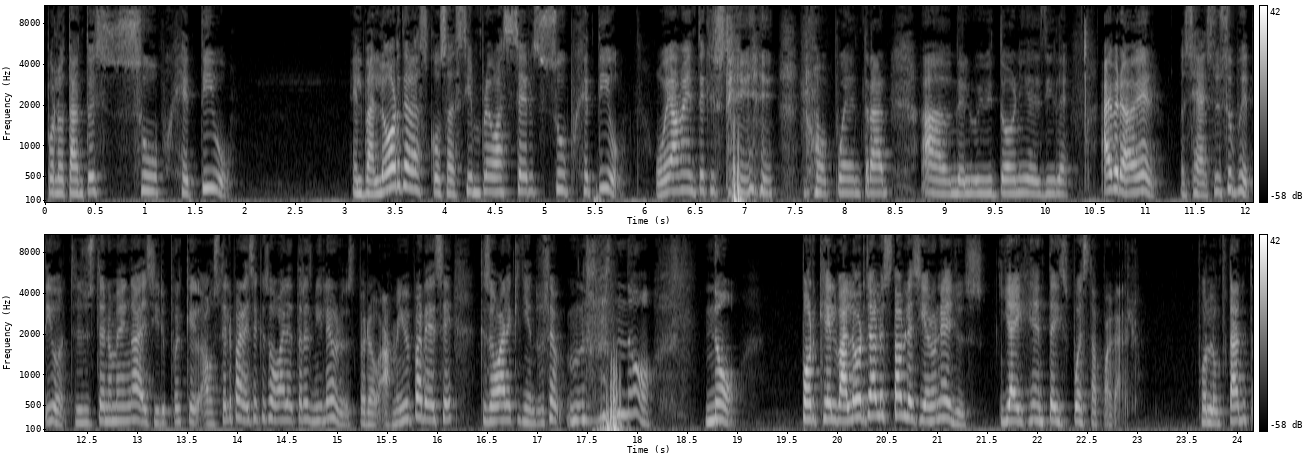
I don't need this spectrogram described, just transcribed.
Por lo tanto, es subjetivo. El valor de las cosas siempre va a ser subjetivo. Obviamente que usted no puede entrar a donde Louis Vuitton y decirle, ay, pero a ver, o sea, eso es subjetivo. Entonces usted no me venga a decir porque a usted le parece que eso vale 3 mil euros, pero a mí me parece que eso vale 500 euros. no, no, porque el valor ya lo establecieron ellos y hay gente dispuesta a pagarlo. Por lo tanto,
